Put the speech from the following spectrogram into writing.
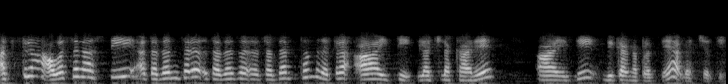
अत्र अवसरः अस्ति तदनन्तर तद तदर्थं तत्र आ इति लट् लकारे आ इति विकरणप्रत्ययः आगच्छति।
